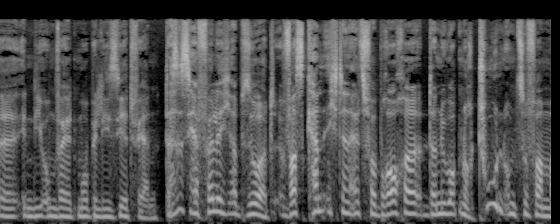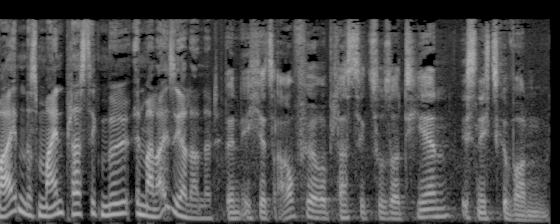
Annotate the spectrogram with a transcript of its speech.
äh, in die Umwelt mobilisiert werden. Das ist ja völlig absurd. Was kann ich denn als Verbraucher dann überhaupt noch tun, um zu vermeiden, dass mein Plastikmüll in Malaysia landet? Wenn ich jetzt aufhöre, Plastik zu sortieren, ist nichts gewonnen.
